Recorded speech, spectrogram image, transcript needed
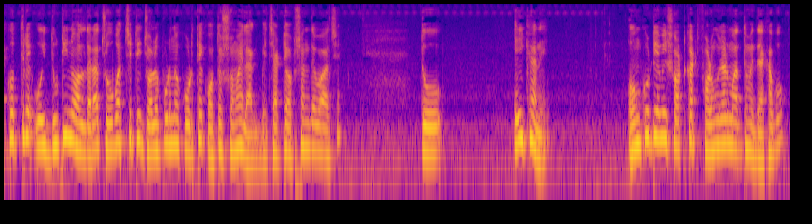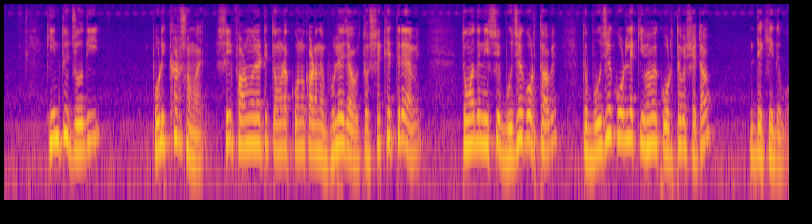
একত্রে ওই দুটি নল দ্বারা চৌবাচ্চাটি জলপূর্ণ করতে কত সময় লাগবে? চারটে অপশান দেওয়া আছে। তো এইখানে অঙ্কটি আমি শর্টকাট ফর্মুলার মাধ্যমে দেখাবো। কিন্তু যদি পরীক্ষার সময় সেই ফর্মুলাটি তোমরা কোনো কারণে ভুলে যাও, তো সেক্ষেত্রে আমি তোমাদের নিশ্চয়ই বুঝে করতে হবে। তো বুঝে করলে কীভাবে করতে হবে সেটাও দেখিয়ে দেবো।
